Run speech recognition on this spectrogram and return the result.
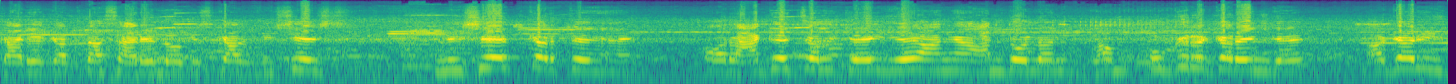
कार्यकर्ता, सारे लोग, इसका विशेष निषेध करते हैं और आगे चल के ये आंदोलन हम उग्र करेंगे। अगर इस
